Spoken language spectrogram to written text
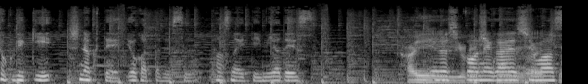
直撃しなくてよかったです。パーソナリティみよです。はいよろしくお願いします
